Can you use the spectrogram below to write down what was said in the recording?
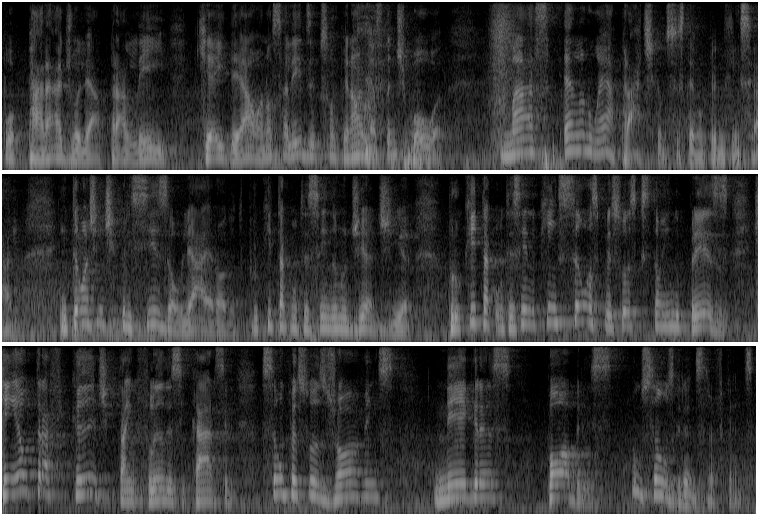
pô, parar de olhar para a lei, que é ideal. A nossa lei de execução penal é bastante boa mas ela não é a prática do sistema penitenciário. Então a gente precisa olhar, Heródoto, para o que está acontecendo no dia a dia, para o que está acontecendo, quem são as pessoas que estão indo presas, quem é o traficante que está inflando esse cárcere. São pessoas jovens, negras, pobres, não são os grandes traficantes.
